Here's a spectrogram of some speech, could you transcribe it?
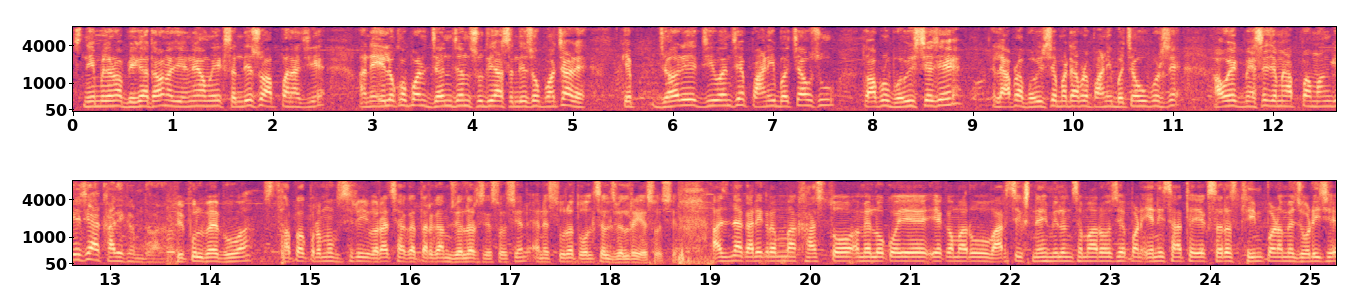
સ્નેહ ભેગા થવાના છે, એને અમે એક સંદેશો આપવાના છીએ અને એ લોકો પણ જન જન સુધી આ સંદેશો પહોંચાડે કે જળ એ જીવન છે, પાણી બચાવશું તો આપણું ભવિષ્ય છે એટલે આપણા ભવિષ્ય માટે આપણે પાણી બચાવવું પડશે. આવો એક મેસેજ અમે આપવા માંગીએ છીએ આ કાર્યક્રમ દ્વારા. વિપુલભાઈ ભુવા, સ્થાપક પ્રમુખ શ્રી વરાછા કતારગામ જ્વેલર્સ એસોસિએશન અને સુરત હોલસેલ જ્વેલરી એસોસિએશન. આજના કાર્યક્રમમાં ખાસ તો અમે લોકોએ એક અમારું વાર્ષિક સ્નેહ મિલન સમારોહ છે, પણ એની સાથે એક સરસ થીમ પણ અમે જોડી છે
